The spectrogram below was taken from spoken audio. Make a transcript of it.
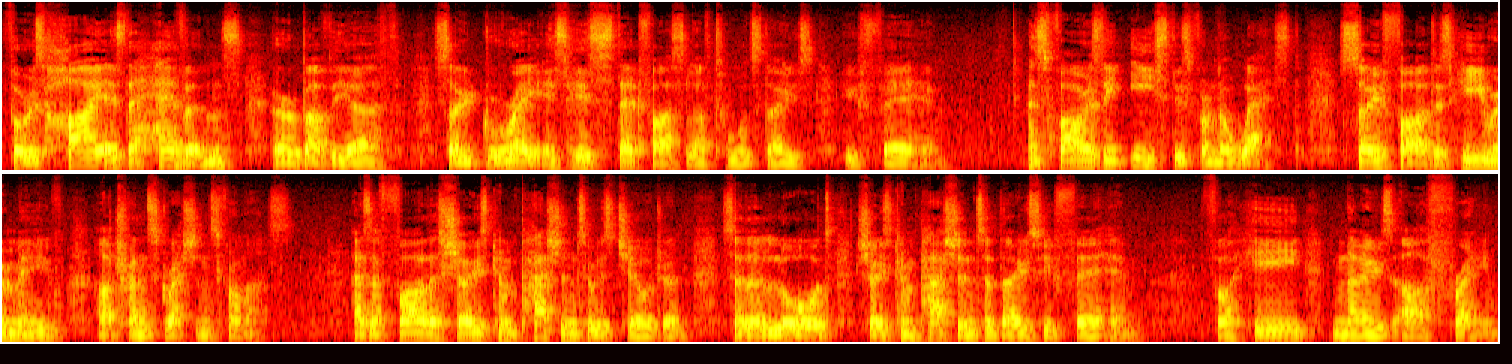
For as high as the heavens are above the earth, so great is his steadfast love towards those who fear him. As far as the east is from the west, so far does he remove our transgressions from us. As a father shows compassion to his children, so the Lord shows compassion to those who fear him. For he knows our frame.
